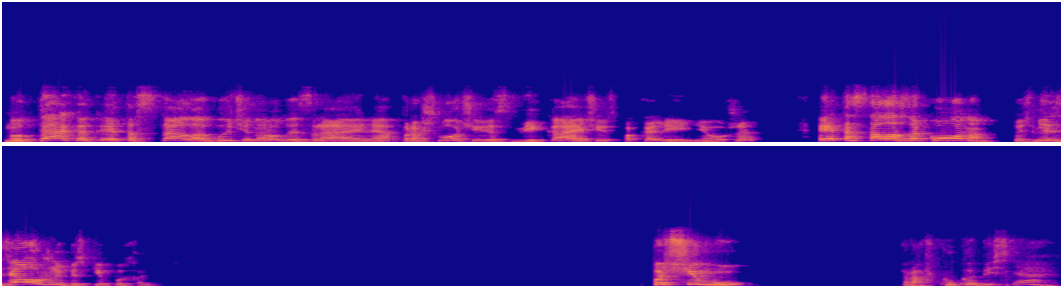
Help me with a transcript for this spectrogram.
Но так как это стало обычай народа Израиля, прошло через века и через поколения уже, это стало законом. То есть нельзя уже без кипы ходить. Почему? Равкук объясняет.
